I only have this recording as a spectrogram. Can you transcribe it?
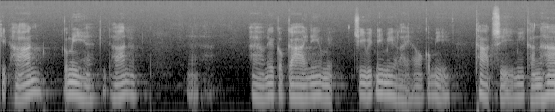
คิดหารก็มีคิดหารอ้าวนี่ก็กายนี้ชีวิตนี้มีอะไรเราก็มีธาตุสี่มีขันห้า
